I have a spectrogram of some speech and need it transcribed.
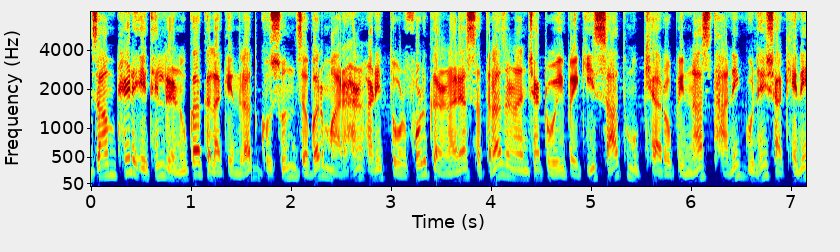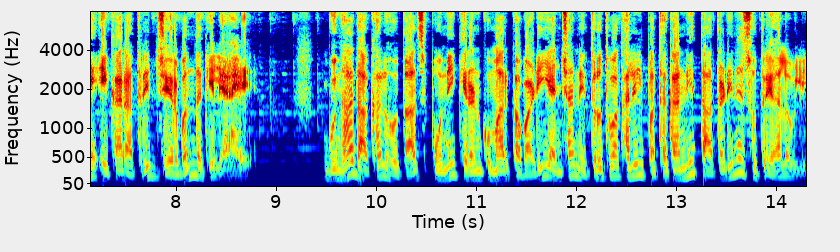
जामखेड येथील रेणुका कला केंद्रात घुसून जबर मारहाण आणि तोडफोड करणाऱ्या सतरा जणांच्या टोळीपैकी सात मुख्य आरोपींना स्थानिक गुन्हे शाखेने एका रात्रीत जेरबंद केले आहे. गुन्हा दाखल होताच पोनी किरणकुमार कबाडी यांच्या नेतृत्वाखालील पथकांनी तातडीने सूत्रे हलवली.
